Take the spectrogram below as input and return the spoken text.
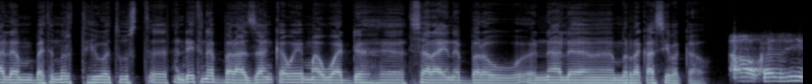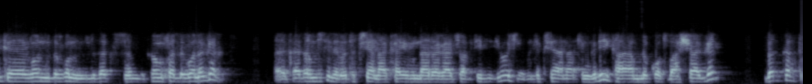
ዓለም በትምህርት ህይወት ውስጥ እንዴት ነበር አዛንቀ ወይም አዋደህ ሰራ የነበረው እና ለምረቃስ የበቃው? አዎ ከዚህ ከጎን ለጎን ልጠቅስ ከምፈልገው ነገር ቀደም ሲል የቤተክርስቲያን አካባቢ የምናደርጋቸው አክቲቪቲዎች የቤተክርስቲያናት እንግዲህ ከአምልኮት ባሻገር በርካታ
